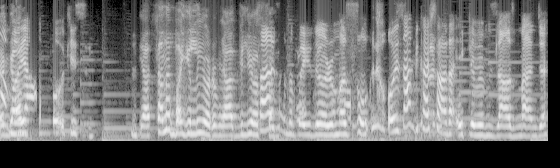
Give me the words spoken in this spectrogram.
Ya Gamze. o kesin. Ya sana bayılıyorum ya biliyorsun. Ben sana bayılıyorum asıl. O yüzden birkaç tane daha eklememiz lazım bence.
